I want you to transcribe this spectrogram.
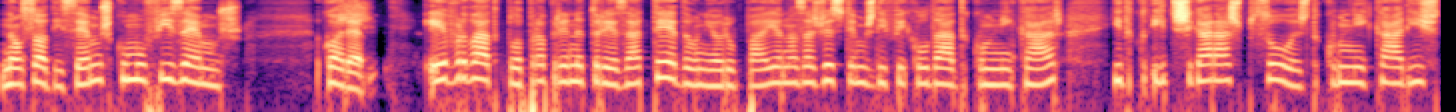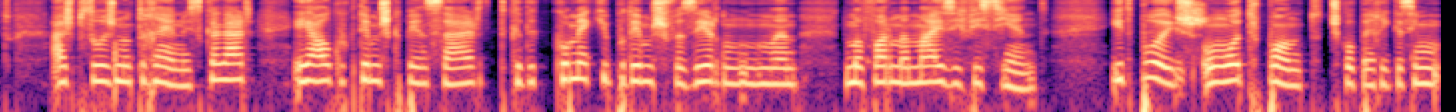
Não só dissemos, como o fizemos. Agora, é verdade que pela própria natureza até da União Europeia, nós às vezes temos dificuldade de comunicar e de, e de, chegar às pessoas, de comunicar isto às pessoas no terreno. E se calhar é algo que temos que pensar de, de como é que o podemos fazer de uma, de uma forma mais eficiente. E depois, um outro ponto, desculpa Henrique, assim, uh,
